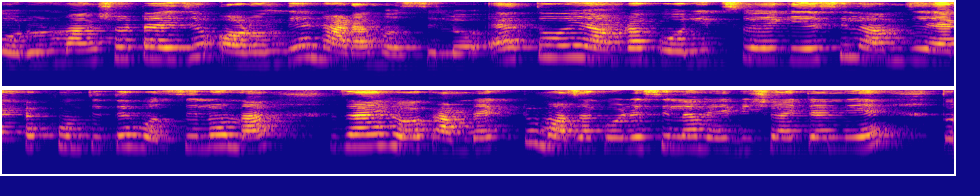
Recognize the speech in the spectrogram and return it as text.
গরুর মাংসটা এই যে অরং দিয়ে নাড়া হচ্ছিল। এতই আমরা গরিব হয়ে গিয়েছিলাম যে একটা খুন্তিতে হচ্ছিল না। যাই হোক, আমরা একটু মজা করেছিলাম। এই বিষয়টা নিয়ে। তো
